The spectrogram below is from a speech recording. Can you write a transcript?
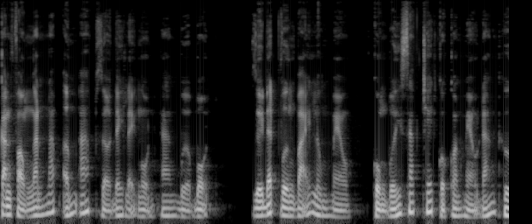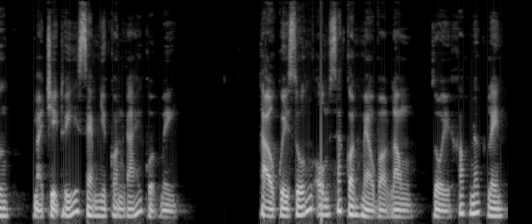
Căn phòng ngăn nắp ấm áp giờ đây lại ngổn ngang bừa bộn. Dưới đất vương vãi lông mèo, cùng với xác chết của con mèo đáng thương mà chị Thúy xem như con gái của mình. Thảo quỳ xuống ôm xác con mèo vào lòng rồi khóc nấc lên.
